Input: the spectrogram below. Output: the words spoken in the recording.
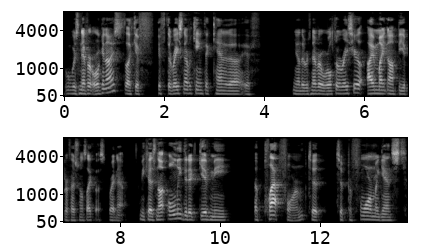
was never organized, like if if the race never came to Canada, if you know there was never a World Tour race here, I might not be a professional cyclist right now because not only did it give me a platform to to perform against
